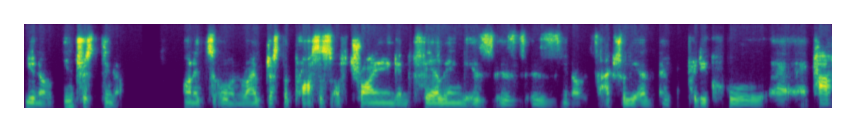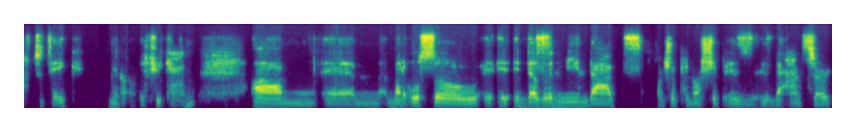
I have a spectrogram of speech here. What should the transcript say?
you know interesting on its own right? Just the process of trying and failing is is is you know it's actually a, a pretty cool uh, path to take you know if you can. Um, um, but also it, it, doesn't mean that entrepreneurship is is the answer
